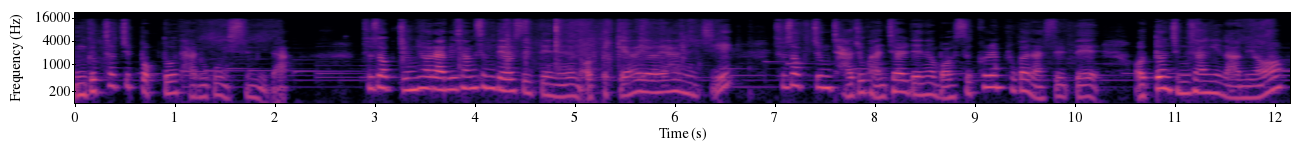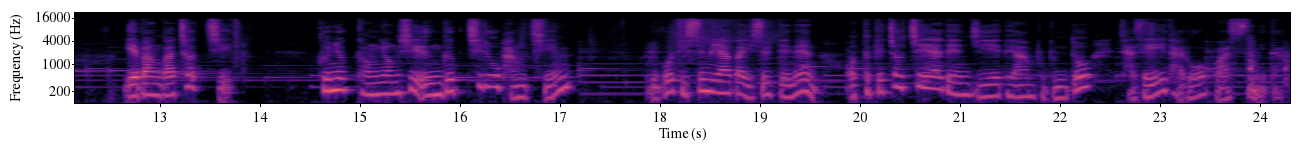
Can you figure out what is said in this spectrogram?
응급처치법도 다루고 있습니다. 투석 중 혈압이 상승되었을 때는 어떻게 하여야 하는지, 투석 중 자주 관찰되는 머스 클램프가 났을 때 어떤 증상이 나며 예방과 처치, 근육 경련 시 응급 치료 방침, 그리고 디스미아가 있을 때는 어떻게 처치해야 되는지에 대한 부분도 자세히 다루어 보았습니다.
